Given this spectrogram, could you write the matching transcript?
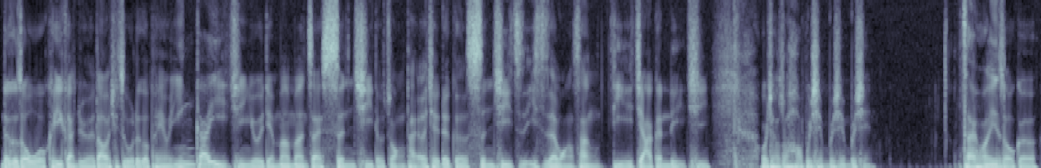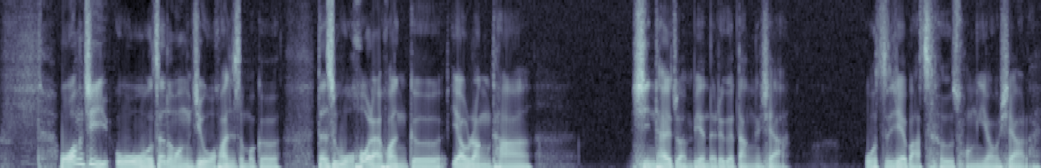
那个时候我可以感觉得到，其实我那个朋友应该已经有一点慢慢在生气的状态，而且那个生气值一直在往上叠加跟累积。我想说，好，不行不行不行，再换一首歌。我忘记，我我真的忘记我换什么歌，但是我后来换歌要让他心态转变的那个当下，我直接把车窗摇下来，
